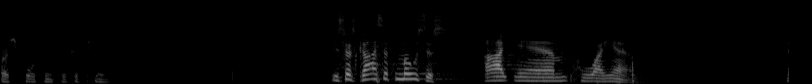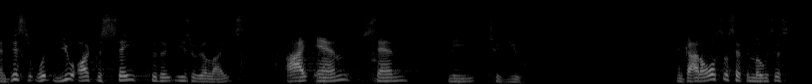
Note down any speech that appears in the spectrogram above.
verse 14 through 15. He says, God said to Moses, I am who I am. And this is what you are to say to the Israelites I am, send me to you. And God also said to Moses,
